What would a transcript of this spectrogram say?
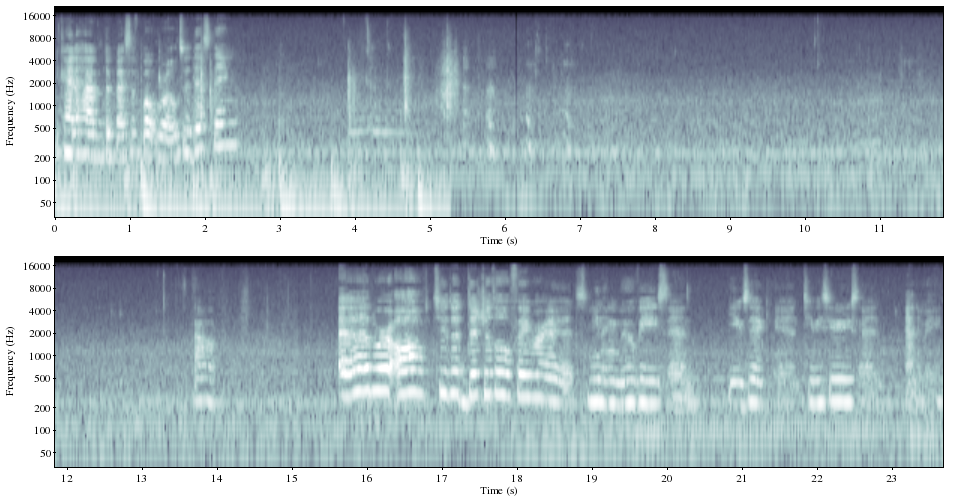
you kind of have the best of both worlds with this thing. Stop. And we're off to the digital favorites, meaning movies and music and TV series and anime.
